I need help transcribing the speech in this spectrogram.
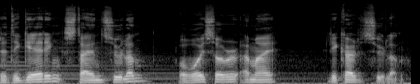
Redigering Stein Suland, og voiceover er meg, Rikard Suland.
